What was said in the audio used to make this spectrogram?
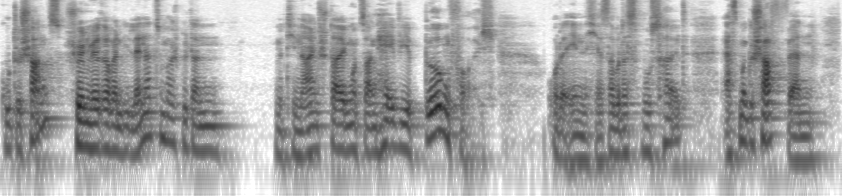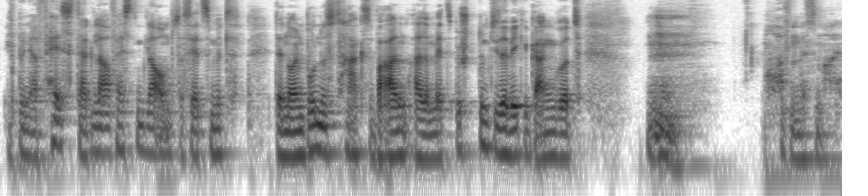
Gute Chance. Schön wäre, wenn die Länder zum Beispiel dann mit hineinsteigen und sagen, hey, wir bürgen für euch oder ähnliches. Aber das muss halt erstmal geschafft werden. Ich bin ja fester, festen Glaubens, dass jetzt mit der neuen Bundestagswahl und allem jetzt bestimmt dieser Weg gegangen wird. Hm. Hoffen wir es mal.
